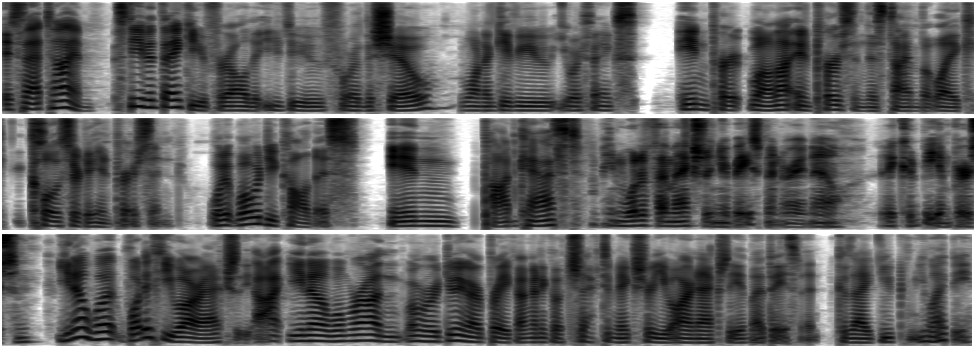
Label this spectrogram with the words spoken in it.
it's that time. Steven, thank you for all that you do for the show. I want to give you your thanks in per well, not in person this time, but like closer to in person. What what would you call this? In podcast? I mean, what if I'm actually in your basement right now? It could be in person. You know what? What if you are actually? I, you know, when we're on when we're doing our break, I'm to go check to make sure you aren't actually in my basement because I you you might be.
